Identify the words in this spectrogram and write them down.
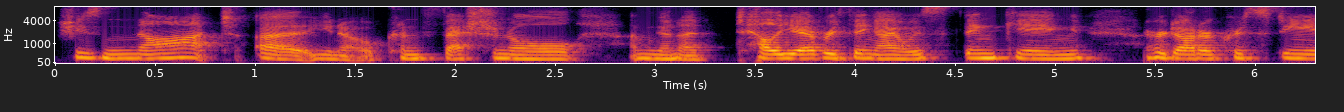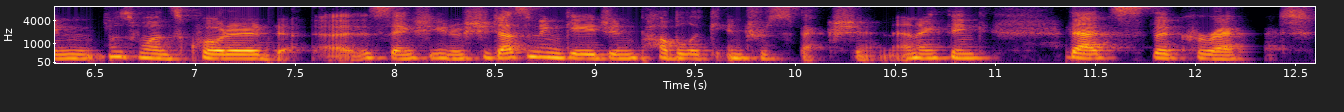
She's not, a, you know, confessional. I'm going to tell you everything I was thinking. Her daughter Christine was once quoted uh, saying, she, you know, she doesn't engage in public introspection. And I think that's the correct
